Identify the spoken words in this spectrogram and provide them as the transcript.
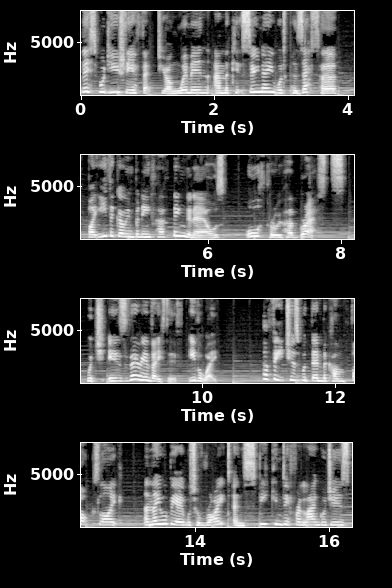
This would usually affect young women, and the kitsune would possess her by either going beneath her fingernails or through her breasts, which is very invasive, either way. Her features would then become fox like, and they would be able to write and speak in different languages,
